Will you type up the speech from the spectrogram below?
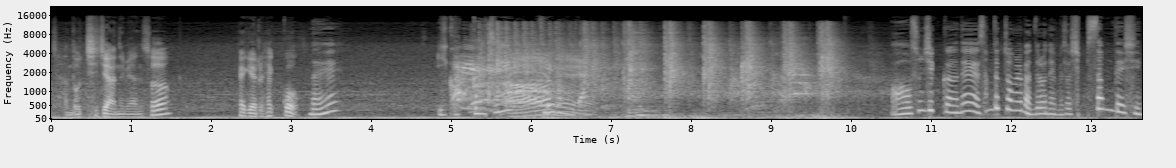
자, 놓치지 않으면서 해결을 했고 네. 이것까지 아, 들어갑니다. 네. 아, 순식간에 3득점을 만들어내면서 13대 10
